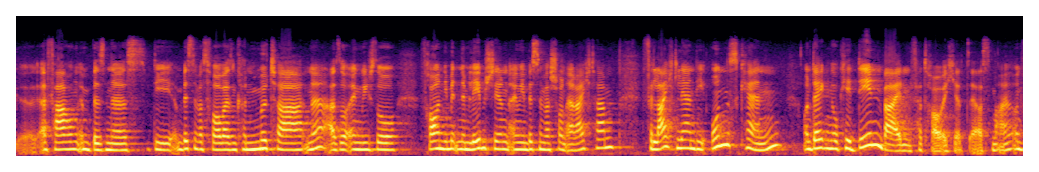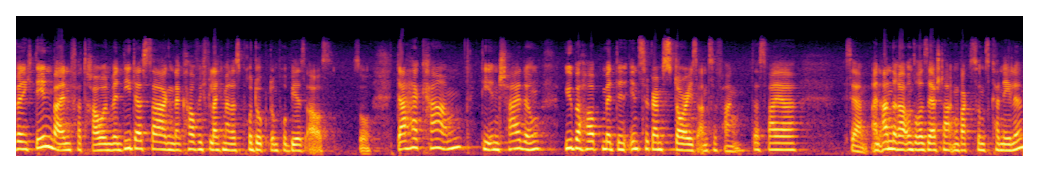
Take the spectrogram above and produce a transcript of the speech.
äh, Erfahrung im Business, die ein bisschen was vorweisen können, Mütter, ne, also irgendwie so Frauen, die mitten im Leben stehen und irgendwie ein bisschen was schon erreicht haben. Vielleicht lernen die uns kennen und denken, okay, den beiden vertraue ich jetzt erstmal. Und wenn ich den beiden vertraue und wenn die das sagen, dann kaufe ich vielleicht mal das Produkt und probiere es aus. So. Daher kam die Entscheidung, überhaupt mit den Instagram Stories anzufangen. Das war ja, ist ja ein anderer unserer sehr starken Wachstumskanäle,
